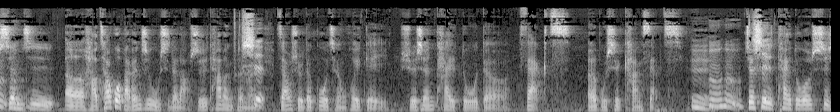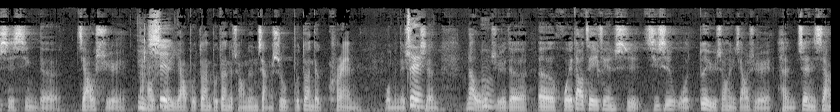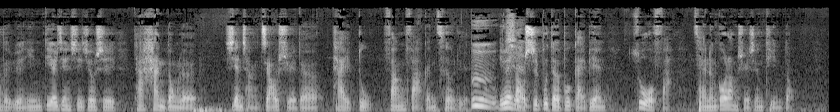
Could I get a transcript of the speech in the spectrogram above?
甚至呃，好，超过百分之五十的老师，他们可能教学的过程会给学生太多的 facts，而不是 concepts。嗯。嗯哼，就是太多事实性的教学，然后所以要不断不断的长篇讲述，不断的 cram 我们的学生。那我觉得，呃，回到这一件事，其实我对于双语教学很正向的原因，第二件事就是它撼动了。现场教学的态度、方法跟策略，嗯，因为老师不得不改变做法，才能够让学生听懂，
